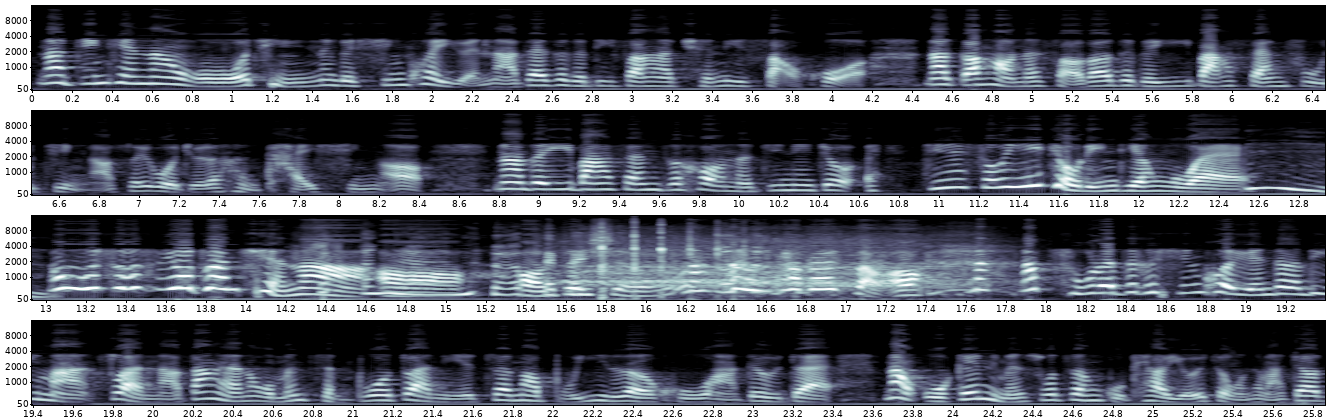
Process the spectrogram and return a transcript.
那今天呢，我我请那个新会员呐，在这个地方啊全力扫货，那刚好呢扫到这个一八三附近啊，所以我觉得很开心哦。那在一八三之后呢，今天就哎，今天收一九零点五哎，嗯，那我是不是又赚钱了？哦，拍拍手，拍拍手哦。那那除了这个新会员的立马赚呐，当然了，我们整波段也赚到不亦乐乎啊，对不对？那我跟你们说，这种股票有一种什么叫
